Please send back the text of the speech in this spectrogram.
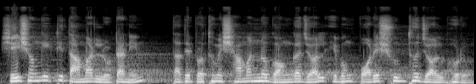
সেই সঙ্গে একটি তামার লোটা নিন তাতে প্রথমে সামান্য গঙ্গা জল এবং পরে শুদ্ধ জল ভরুন।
